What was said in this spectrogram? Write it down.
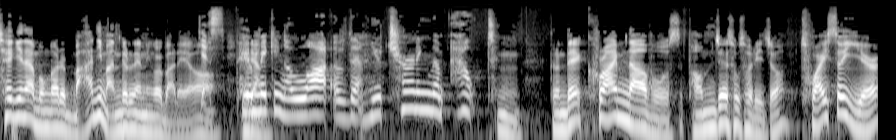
책이나 뭔가를 많이 만들어내는 걸 말해요. Yes, you're 대량. making a lot of them. You're churning them out. 음, 그런데 crime novels, 범죄 소설이죠. Twice a year,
